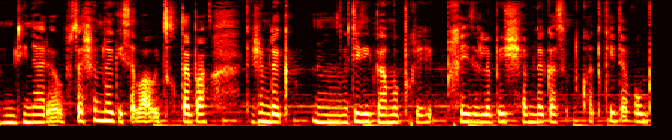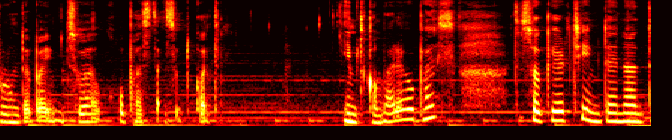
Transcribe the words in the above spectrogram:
მიმდინარეობს და შემდეგ ისე ავიწყდება და შემდეგ დიდი გამოფხიზლების შემდეგ ასე ვთქვათ, კიდევ უბრუნდება იმ ძველ ყოფას და ასე ვთქვათ, იმ მდგომარეობას. და ზოგიერთი იმდენად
